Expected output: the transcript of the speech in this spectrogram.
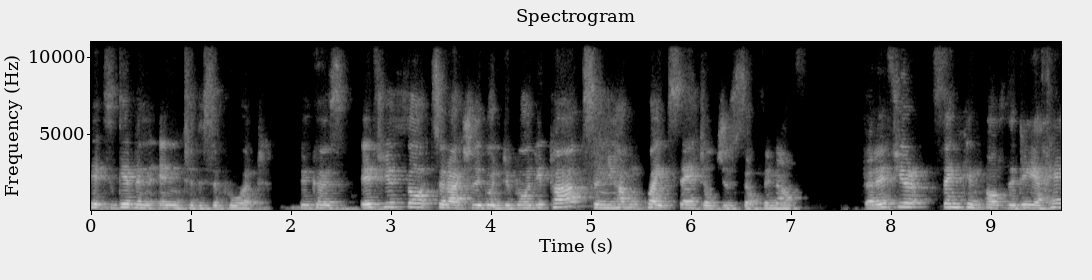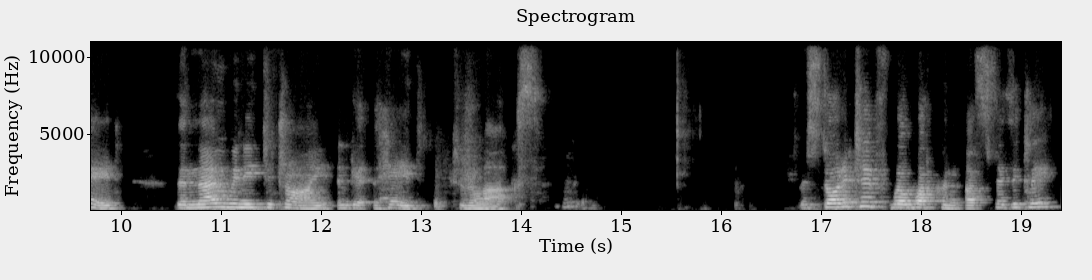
It's given into the support because if your thoughts are actually going to body parts and you haven't quite settled yourself enough, but if you're thinking of the day ahead, then now we need to try and get the head to relax. Restorative will work on us physically,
